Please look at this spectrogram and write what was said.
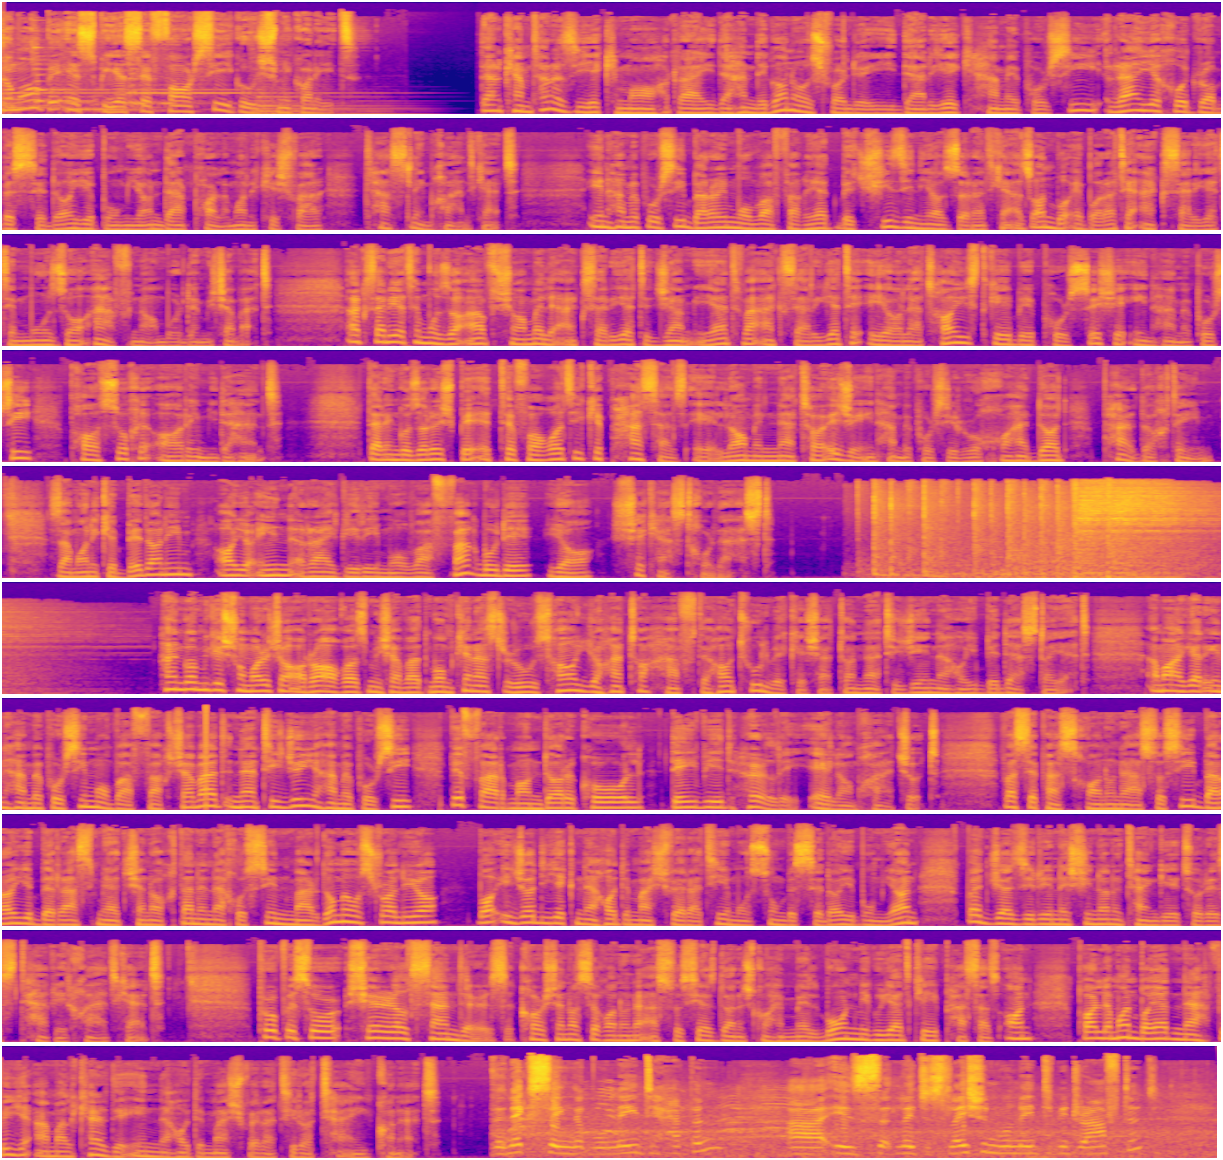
شما به SBS فارسی گوش می کنید. در کمتر از یک ماه رأی دهندگان استرالیایی در یک همه پرسی رأی خود را به صدای بومیان در پارلمان کشور تسلیم خواهند کرد. این همه پرسی برای موفقیت به چیزی نیاز دارد که از آن با عبارت اکثریت مضاعف نام برده می شود. اکثریت مضاعف شامل اکثریت جمعیت و اکثریت ایالت است که به پرسش این همه پرسی پاسخ آری می دهند. در این گزارش به اتفاقاتی که پس از اعلام نتایج این همه پرسی رخ خواهد داد پرداخته ایم زمانی که بدانیم آیا این رأیگیری موفق بوده یا شکست خورده است. هنگامی که شمارش آرا آغاز می شود ممکن است روزها یا حتی هفته ها طول بکشد تا نتیجه نهایی به دست آید اما اگر این همه پرسی موفق شود نتیجه همه پرسی به فرماندار کول دیوید هرلی اعلام خواهد شد و سپس قانون اساسی برای به رسمیت شناختن نخستین مردم استرالیا با ایجاد یک نهاد مشورتی موسوم به صدای بومیان و جزیره نشینان تنگه تورست تغییر خواهد کرد. پروفسور شریل سندرز کارشناس قانون اساسی از دانشگاه ملبورن می‌گوید که پس از آن پارلمان باید نحوه عملکرد این نهاد مشورتی را تعیین کند. The next thing that will need to happen uh, is that legislation will need to be drafted.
